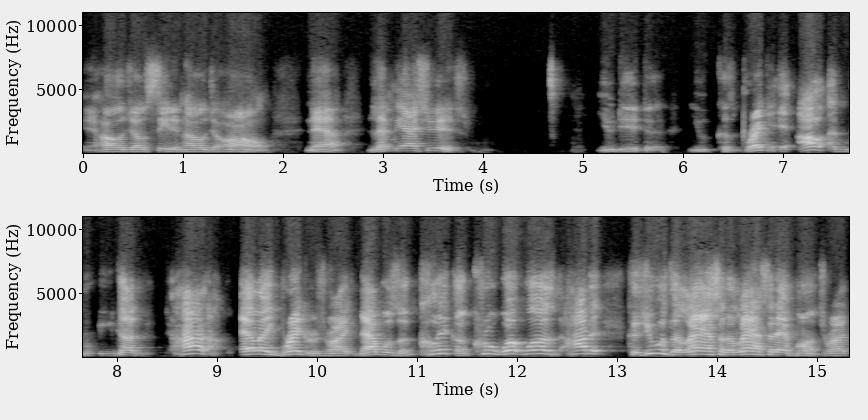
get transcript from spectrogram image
And hold your seat and hold your own. Now, let me ask you this. You did the you because breaking it all uh, you got how LA Breakers, right? That was a clique, a crew. What was how did because you was the last of the last of that bunch, right?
